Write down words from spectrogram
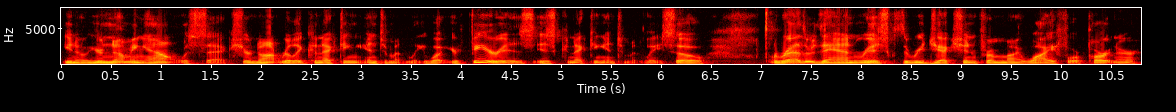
you know, you're numbing out with sex. You're not really connecting intimately. What your fear is is connecting intimately. So, rather than risk the rejection from my wife or partner,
